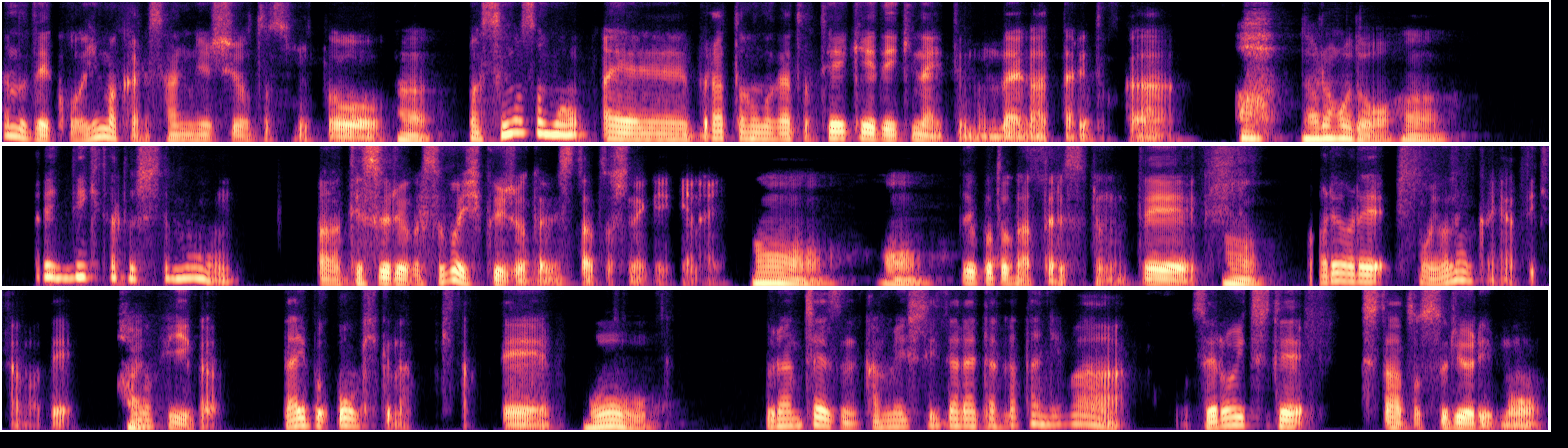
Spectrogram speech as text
なので、こう、今から参入しようとすると、うん。まあ、そもそも、えー、プラットフォーム側と提携できないという問題があったりとか、あ、なるほど。あれにできたとしても、あ手数料がすごい低い状態でスタートしなきゃいけない。ということがあったりするので、うん。我々もう4年間やってきたので、はいそのフィーがだいぶ大きくなってきたので。フランチャイズに加盟していただいた方には、01でスタートするよりも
